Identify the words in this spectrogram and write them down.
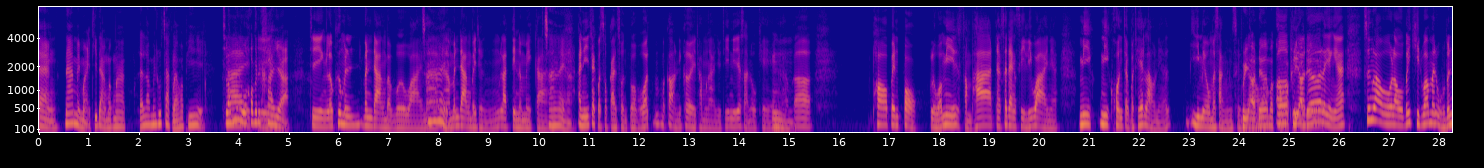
ดงหน้าใหม่ ๆ ที่ดังมากๆ แล้วเราไม่รู้จักแล้วว่าพี่ใช่เราไม่รู้ว่าเขาเป็นใครอะ จริง แล้วคือมันมันดังแบบเวอร์ไวมากใช่นะมันดังไปถึงลาตินอเมริกา ใช่ค่ะอันนี้จากประสบการณ์ส่วนตัว เพราะว่าเมื่อก่อนนี่เคยทำงานอยู่ที่นิตยสารโอเคนะครับอืมก็ พอเป็นปกหรือว่ามีสัมภาษณ์นักแสดงซีรีส์วายเนี่ย มีมีคนจากประเทศเราเนี่ยอีเมลมาสั่งหนังสือพรีออเดอร์ะมาขเอออมาพรีออเดอ pre-order ร์อะไรอย่างเงี้ย ซึ่งเราเราไม่คิดว่ามันโอ้โหมัน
